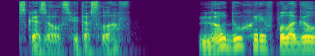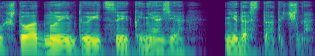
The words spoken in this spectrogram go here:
— сказал Святослав, — но Духарев полагал, что одной интуиции князя недостаточно.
